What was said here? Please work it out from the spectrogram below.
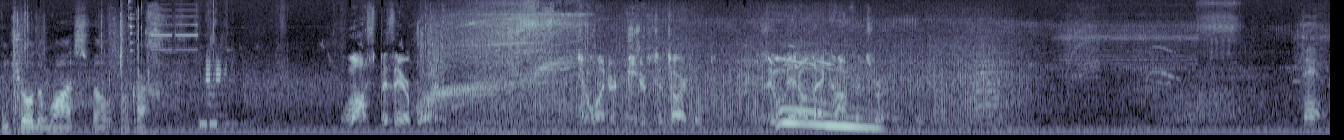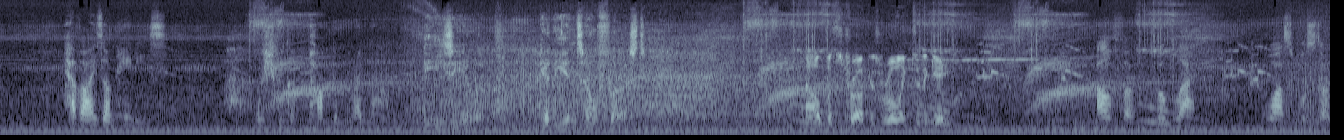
Control the wasp. Oh, okay. Wasp is airborne. 200 meters to target. Zoom in on that conference room. There. Have eyes on Hades. Wish we could pop them right now. Easy, Eleven. Get the intel first. Alpha's truck is rolling to the gate. Alpha, go black. Wasp will start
